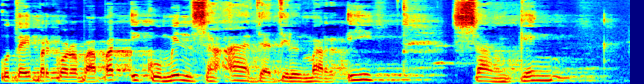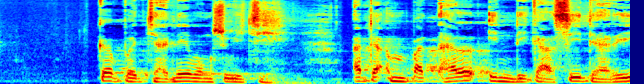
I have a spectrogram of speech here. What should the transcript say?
Utai perkara papat iku min sa'adatil mar'i saking kebejane wong suwiji. Ada empat hal indikasi dari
